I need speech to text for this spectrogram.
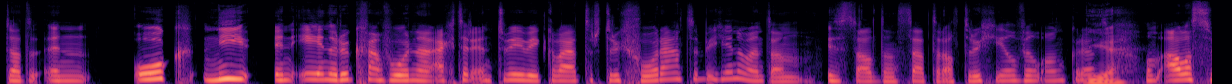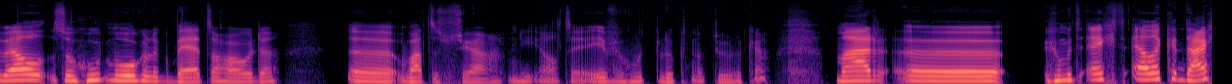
dat en ook niet in één ruk van voor naar achter en twee weken later terug vooraan te beginnen. Want dan, is het al, dan staat er al terug heel veel onkruid. Ja. Om alles wel zo goed mogelijk bij te houden. Eh, wat dus ja, niet altijd even goed lukt natuurlijk. Hè. Maar eh, je moet echt elke dag,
